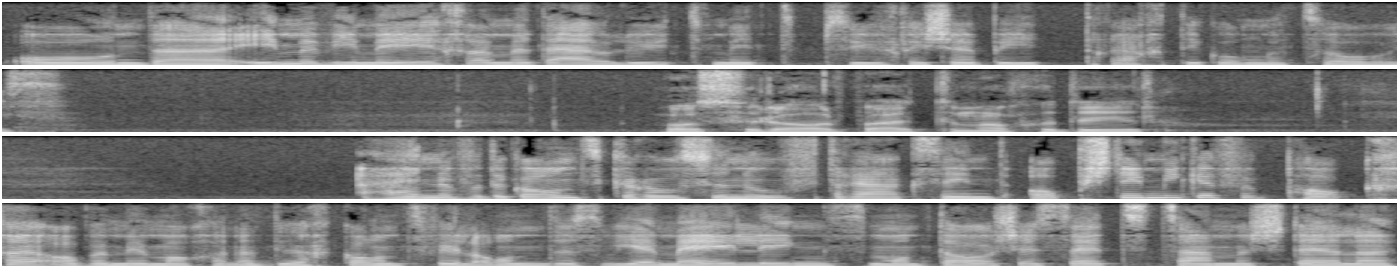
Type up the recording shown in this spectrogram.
und äh, immer wie mehr kommen auch Leute mit psychischen Beeinträchtigungen zu uns. Was für Arbeiten machen ihr? Einer der ganz grossen Aufträge sind Abstimmungen verpacken, aber wir machen natürlich ganz viel anderes, wie Mailings, Montagesets zusammenstellen,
